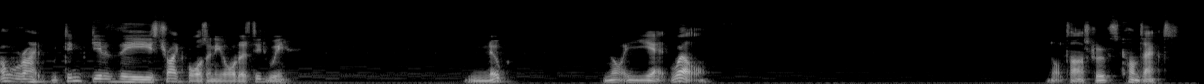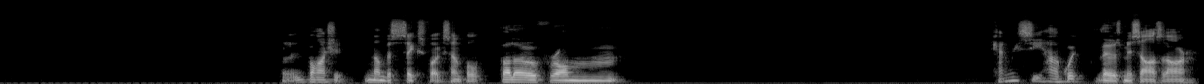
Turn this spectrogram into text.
Oh right, we didn't give the strike force any orders, did we? Nope. Not yet. Well, not task groups, contacts. Barge number 6, for example. Follow from... Can we see how quick those missiles are?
